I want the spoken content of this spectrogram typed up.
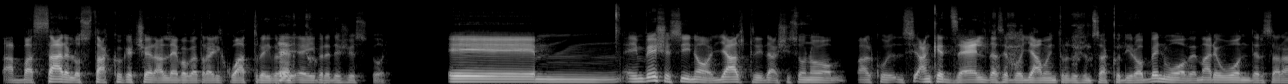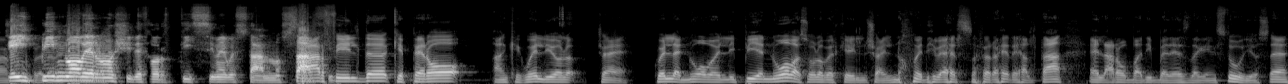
abbassare lo stacco che c'era all'epoca tra il 4 e i, pre- certo. e i predecessori. E, mh, e, invece sì, no, gli altri, dai, ci sono alcuni, anche Zelda se vogliamo introduce un sacco di robe nuove, Mario Wonder sarà... Che i P nuove erano uscite fortissime quest'anno, Starfield. Starfield che però anche quelli io, cioè quello è nuovo, l'IP è nuova solo perché il, cioè, il nome è diverso, però in realtà è la roba di Bethesda Game Studios. Eh.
